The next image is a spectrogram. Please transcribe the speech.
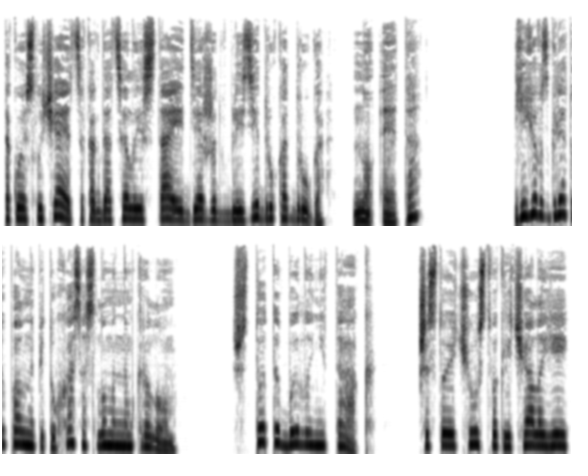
Такое случается, когда целые стаи держат вблизи друг от друга. Но это... Ее взгляд упал на петуха со сломанным крылом. Что-то было не так. Шестое чувство кричало ей,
